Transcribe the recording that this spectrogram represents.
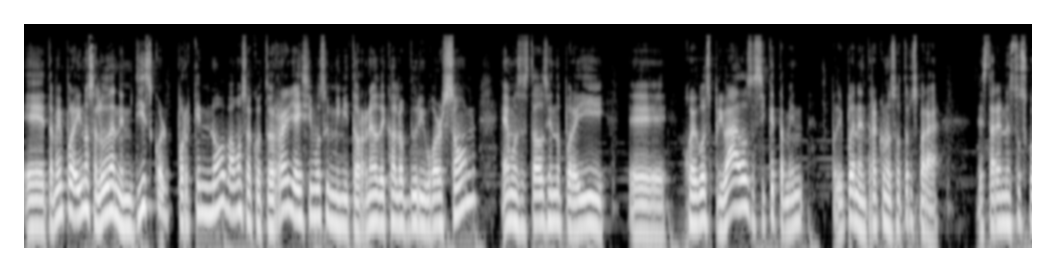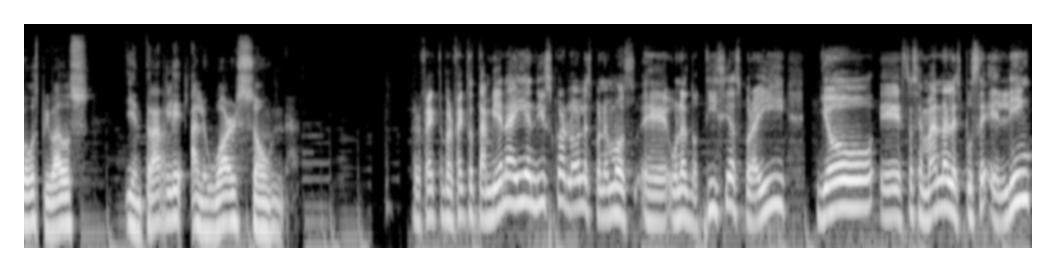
Eh, también por ahí nos saludan en Discord. ¿Por qué no? Vamos a cotorrear. Ya hicimos un mini torneo de Call of Duty Warzone. Hemos estado haciendo por ahí eh, juegos privados. Así que también por ahí pueden entrar con nosotros para estar en estos juegos privados y entrarle al Warzone. Perfecto, perfecto. También ahí en Discord luego les ponemos eh, unas noticias por ahí. Yo eh, esta semana les puse el link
